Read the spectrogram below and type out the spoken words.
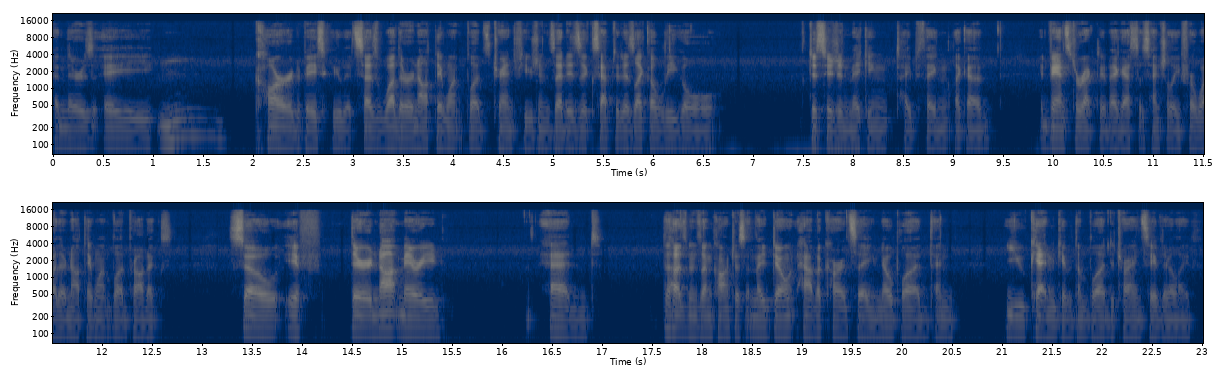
and there's a Mm. card basically that says whether or not they want blood transfusions that is accepted as like a legal decision making type thing, like a advance directive, I guess, essentially for whether or not they want blood products. So if they're not married and the husband's unconscious and they don't have a card saying no blood, then you can give them blood to try and save their life.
